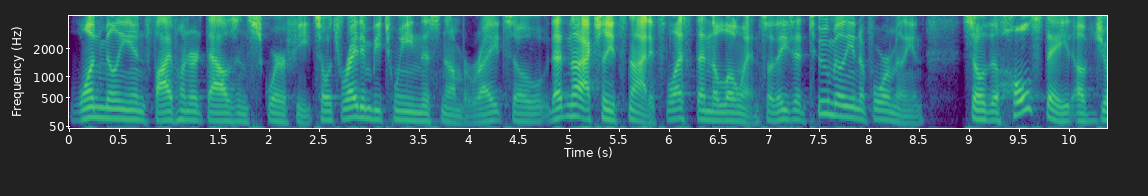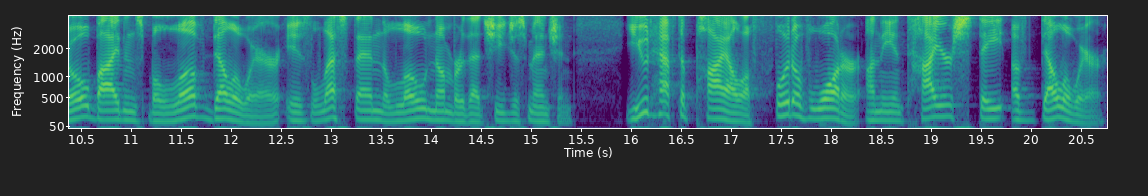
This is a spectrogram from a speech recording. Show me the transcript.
one million five hundred thousand square feet. So it's right in between this number, right? So that no, actually it's not. It's less than the low end. So they said two million to four million. So the whole state of Joe Biden's beloved Delaware is less than the low number that she just mentioned. You'd have to pile a foot of water on the entire state of Delaware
